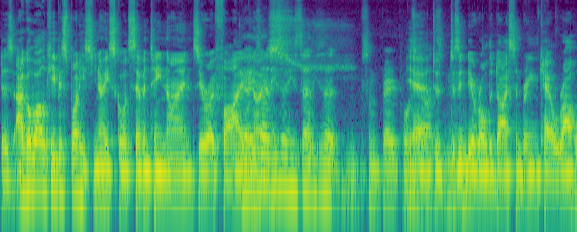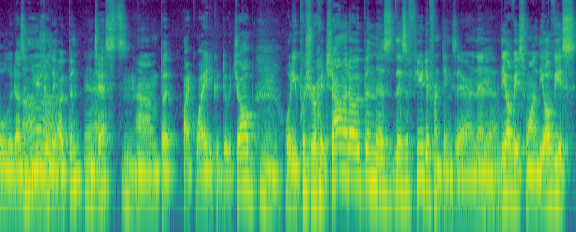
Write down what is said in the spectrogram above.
does Agarwal keep his spot? He's you know he scored 17, 9, 0, 5. yeah, he's had, he's, had, he's, had, he's had some very poor yeah, do, does India roll the dice and bring in KL Rahul, who doesn't Ah, usually open yeah. in tests, Mm. um, but like Wade, he could do a job, Mm. or do you push Rohit Sharma to open? There's there's a few different things there, and then Yeah. the obvious one, the obvious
